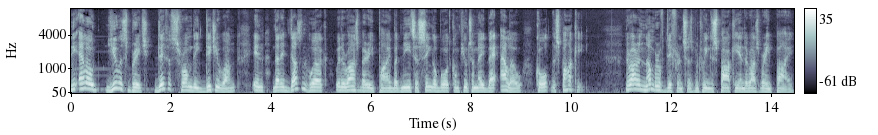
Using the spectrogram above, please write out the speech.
The Allo US Bridge differs from the Digi1 in that it doesn't work with a Raspberry Pi but needs a single board computer made by Allo called the Sparky. There are a number of differences between the Sparky and the Raspberry Pi.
